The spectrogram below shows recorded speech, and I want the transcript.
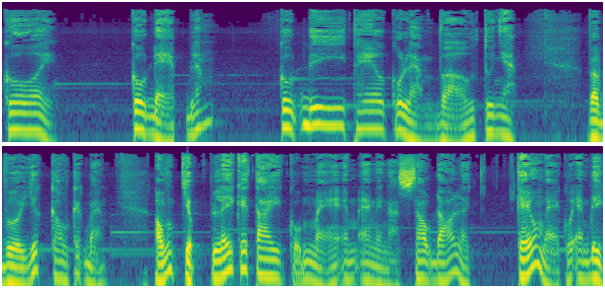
cô ơi, Cô đẹp lắm, Cô đi theo cô làm vợ tôi nha. Và vừa dứt câu các bạn Ông chụp lấy cái tay của mẹ em An này nè, Sau đó là kéo mẹ của em đi.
